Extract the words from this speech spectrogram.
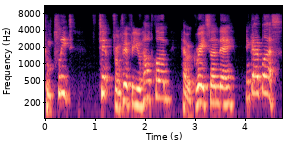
complete tip from Fit for You Health Club. Have a great Sunday, and God bless.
